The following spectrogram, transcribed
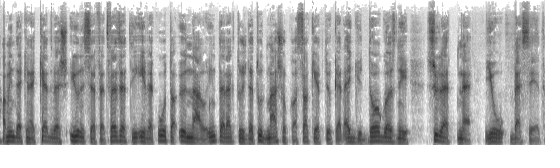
a mindenkinek kedves UNICEF-et vezeti, évek óta önálló intellektus, de tud másokkal szakértőkkel együtt dolgozni, születne jó beszéd.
